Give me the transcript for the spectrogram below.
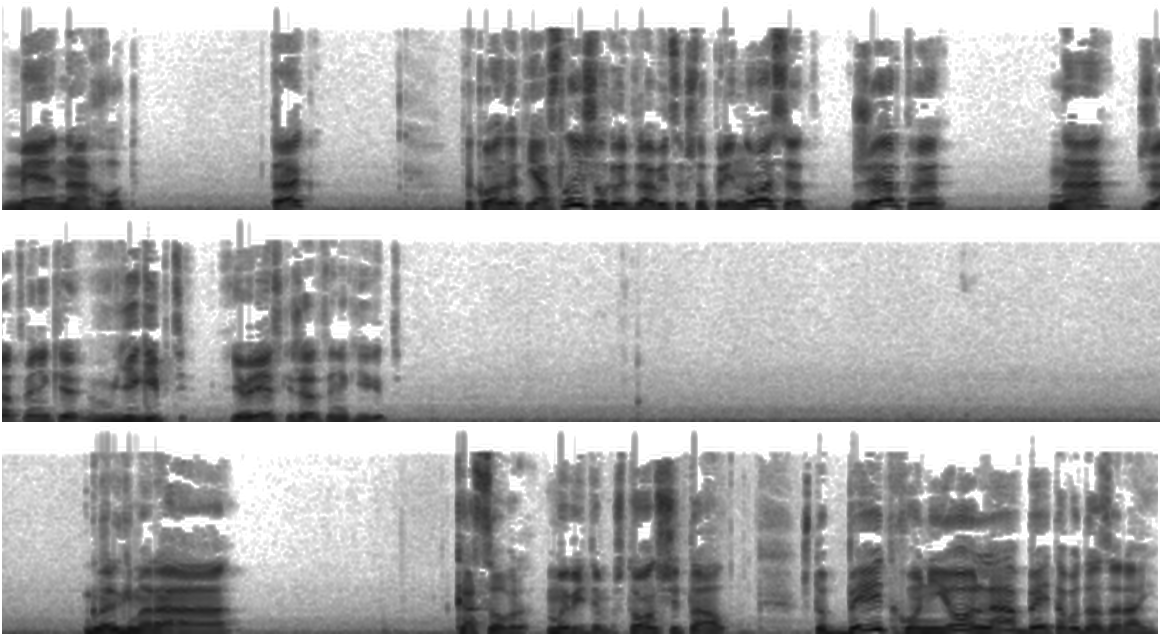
Менахот. Так? Так он говорит, я слышал, говорит Рабицах, что приносят жертвы на жертвенники в Египте. Еврейский жертвенник в Египте. Говорит Гимара, Касовра, мы видим, что он считал, что бейт хоньо лав бейт аводазарай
